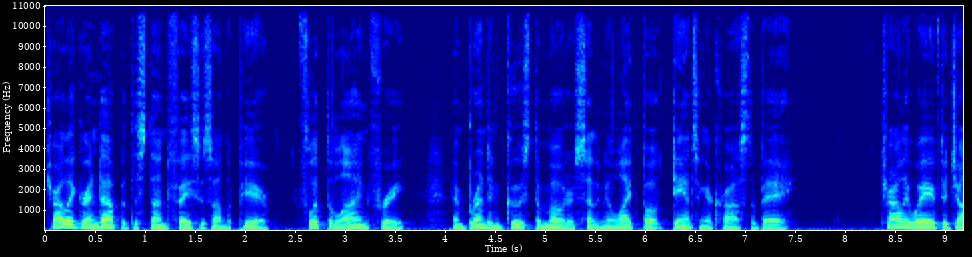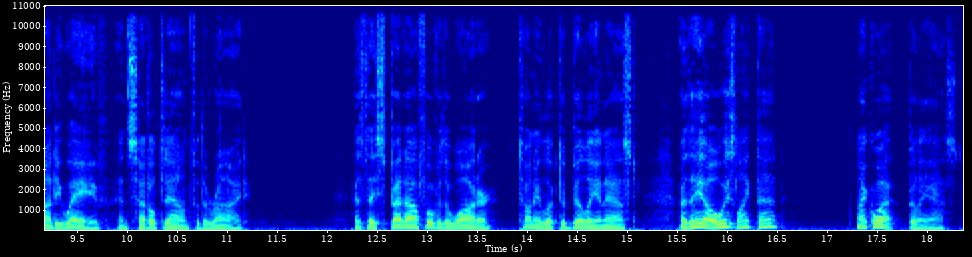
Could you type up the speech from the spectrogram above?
Charlie grinned up at the stunned faces on the pier, flipped the line free, and Brendan goosed the motor, sending the light boat dancing across the bay. Charlie waved a jaunty wave and settled down for the ride. As they sped off over the water, Tony looked at Billy and asked, Are they always like that? Like what? Billy asked.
